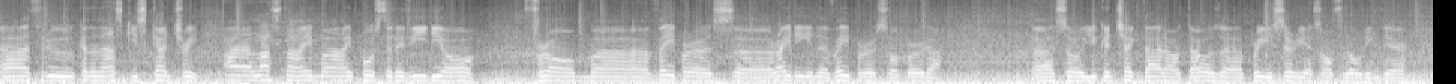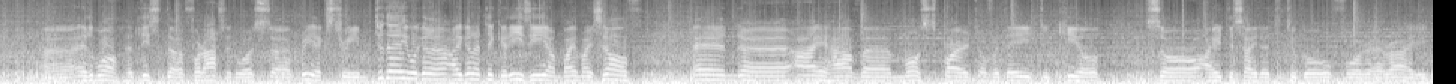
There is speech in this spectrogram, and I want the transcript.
uh, through Kananaskis country. Uh, last time I posted a video from uh, Waiparous, uh, riding in the Waiparous, Alberta. Uh, so you can check that out. That was a pretty serious off-roading there. Uh, well at least uh, for us it was uh, pretty extreme. Today we're gonna I'm gonna take it easy. I'm by myself and uh, I have uh, most part of a day to kill so I decided to go for a ride.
